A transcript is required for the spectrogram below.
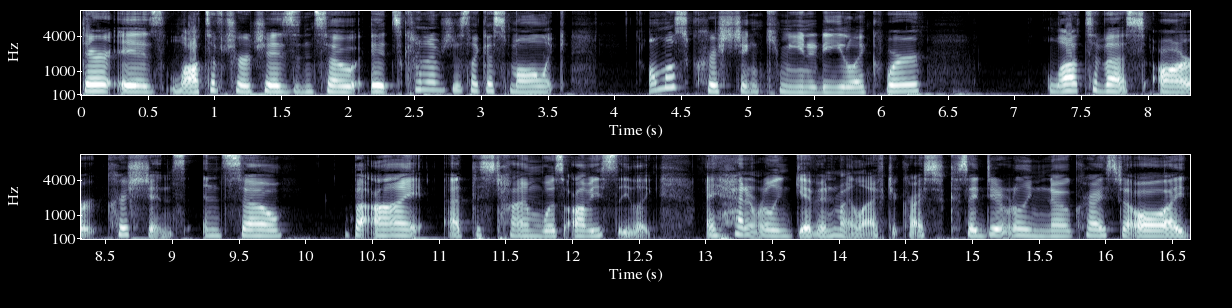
there is lots of churches and so it's kind of just like a small like almost Christian community like where lots of us are Christians and so but I at this time was obviously like I hadn't really given my life to Christ because I didn't really know Christ at all. I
